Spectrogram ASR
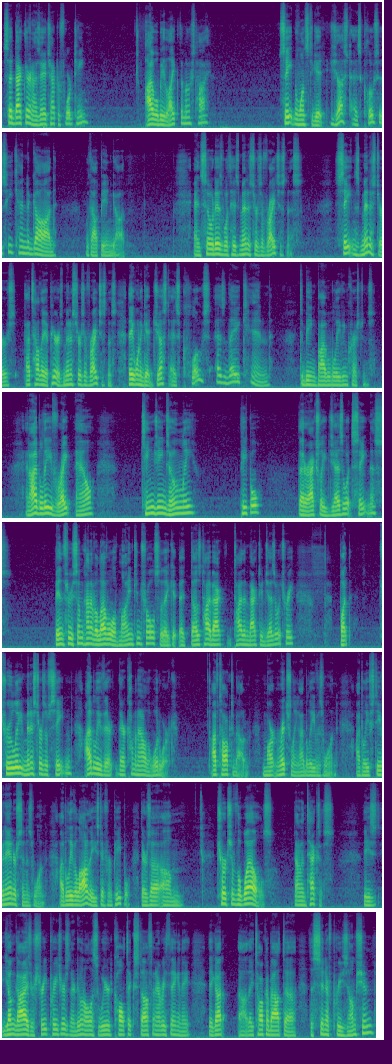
said back there in Isaiah chapter 14? I will be like the Most High. Satan wants to get just as close as he can to God without being God. And so it is with his ministers of righteousness. Satan's ministers, that's how they appear as ministers of righteousness. They want to get just as close as they can to being Bible believing Christians. And I believe right now, King James only people that are actually Jesuit Satanists been through some kind of a level of mind control, so they get that does tie back tie them back to Jesuitry. But truly, ministers of Satan, I believe they're they're coming out of the woodwork. I've talked about them. Martin Richling, I believe, is one. I believe Steven Anderson is one. I believe a lot of these different people. There's a um, Church of the Wells down in Texas. These young guys are street preachers and they're doing all this weird cultic stuff and everything. And they, they got uh, they talk about uh, the sin of presumption.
